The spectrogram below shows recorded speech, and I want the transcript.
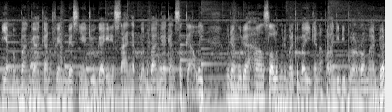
yang membanggakan fanbase-nya juga ini sangat membanggakan sekali. Mudah-mudahan selalu menebar kebaikan apalagi di bulan Ramadan.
